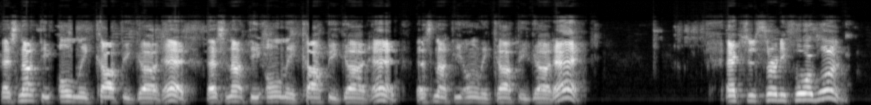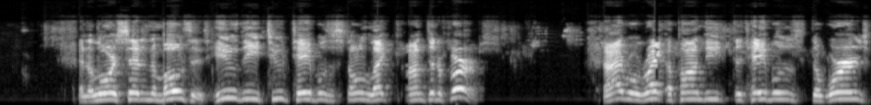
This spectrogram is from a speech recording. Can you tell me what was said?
That's not the only copy God had. That's not the only copy God had. That's not the only copy God had. Exodus 34 1. And the Lord said unto Moses, Hew thee two tables of stone like unto the first. And I will write upon the, the tables the words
